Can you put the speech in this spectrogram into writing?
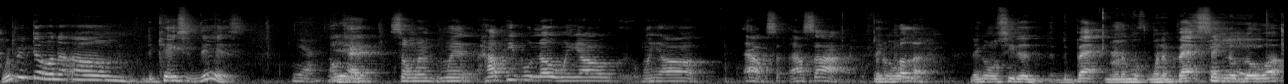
be? We be doing the um the this Yeah. Okay, Yeah. so when when how people know when y'all when y'all out outside for They the gonna- pull up? They gonna see the the back when the when the back signal it. go up.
